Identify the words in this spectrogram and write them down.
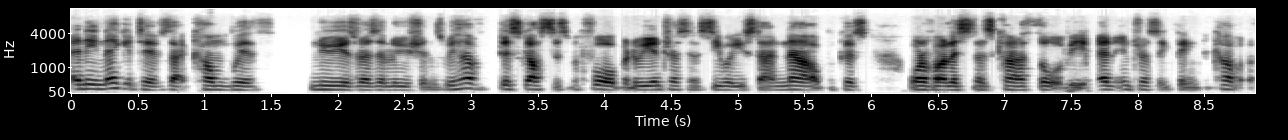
any negatives that come with New Year's resolutions? We have discussed this before, but it'd be interesting to see where you stand now because one of our listeners kind of thought it'd be an interesting thing to cover.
